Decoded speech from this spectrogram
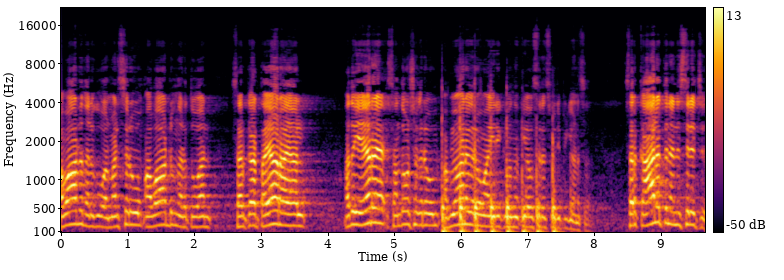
അവാർഡ് നൽകുവാൻ മത്സരവും അവാർഡും നടത്തുവാൻ സർക്കാർ തയ്യാറായാൽ അത് ഏറെ സന്തോഷകരവും അഭിമാനകരവുമായിരിക്കുമെന്ന് ഈ അവസരം സൂചിപ്പിക്കുകയാണ് സാർ. സാർ കാലത്തിനനുസരിച്ച്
